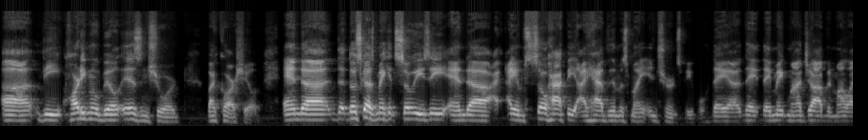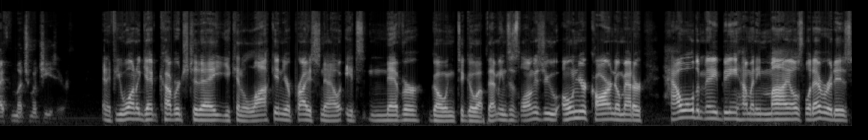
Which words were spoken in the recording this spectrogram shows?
uh, the Hardy Mobile is insured by Car Shield, and uh, th- those guys make it so easy. And uh, I-, I am so happy I have them as my insurance people. They uh, they they make my job and my life much much easier. And if you want to get coverage today, you can lock in your price now. It's never going to go up. That means as long as you own your car, no matter how old it may be, how many miles, whatever it is,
